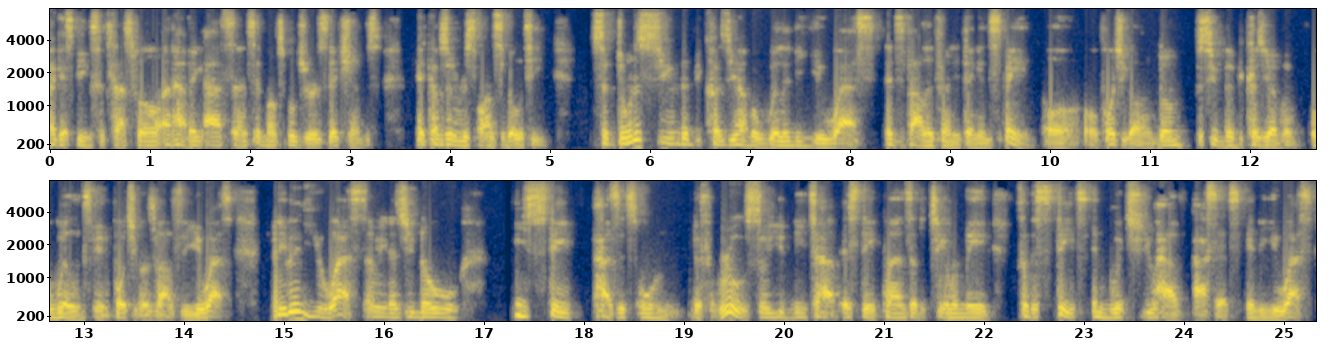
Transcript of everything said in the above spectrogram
I guess being successful and having assets in multiple jurisdictions, it comes with a responsibility. So don't assume that because you have a will in the US, it's valid for anything in Spain or, or Portugal. Don't assume that because you have a, a will in Spain, Portugal is valid for the US. And even in the US, I mean, as you know, each state has its own different rules. So you need to have estate plans that are tailor made for the states in which you have assets in the US.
